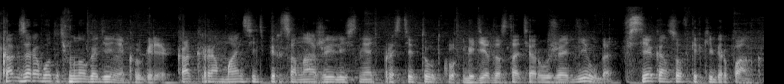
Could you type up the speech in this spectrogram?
Как заработать много денег в игре, как романсить персонажей или снять проститутку, где достать оружие дилда, все концовки в Киберпанк,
